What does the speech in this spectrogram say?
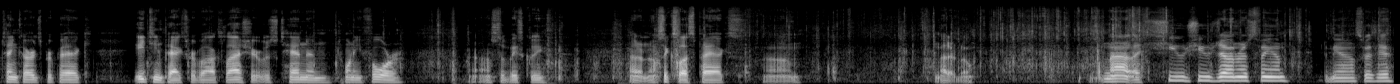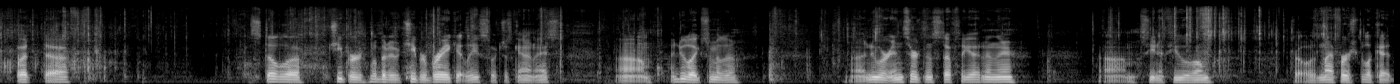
10 cards per pack, 18 packs per box. Last year it was 10 and 24. Uh, so basically, I don't know, six less packs. Um, I don't know. Not a huge, huge Donruss fan, to be honest with you, but uh, still a cheaper, a little bit of a cheaper break at least, which is kind of nice. Um, I do like some of the uh, newer inserts and stuff they got in there. Um, seen a few of them. So it was my first look at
